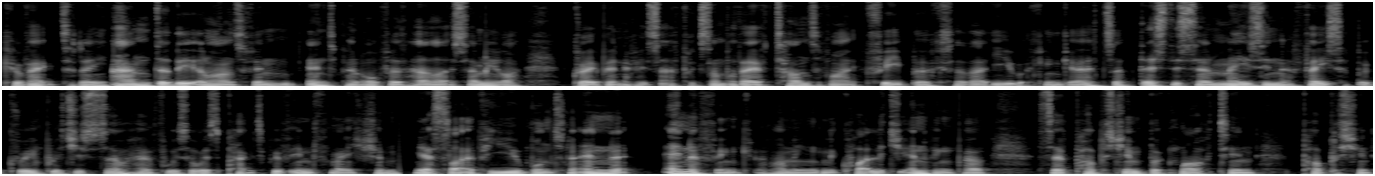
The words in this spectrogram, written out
correctly. And the Alliance of Independent Authors has like so many like great benefits. That for example, they have tons of like free books so that you can get. There's this amazing Facebook group which is so helpful. It's always packed with information. Yes, like if you want to know any, anything, I mean quite literally anything about self publishing, book marketing, publishing,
